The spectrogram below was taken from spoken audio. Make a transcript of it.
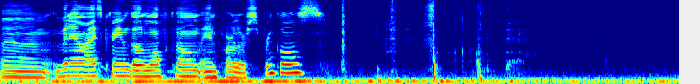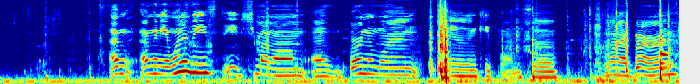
Um, vanilla ice cream, golden waffle cone, and parlor sprinkles. I'm, I'm going to get one of these each to my mom. I'm burning one and keep one. So the one I burned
